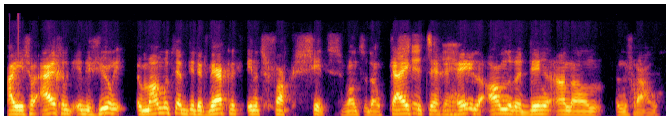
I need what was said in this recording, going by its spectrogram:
maar je zou eigenlijk in de jury een man moeten hebben die daadwerkelijk in het vak zit. Want dan kijk je Zit, tegen ja. hele andere dingen aan dan een vrouw.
